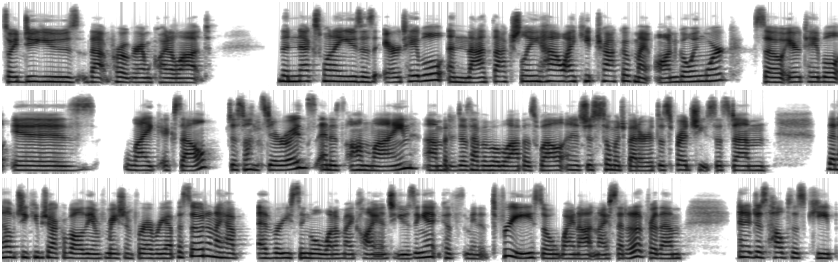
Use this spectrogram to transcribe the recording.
So I do use that program quite a lot. The next one I use is Airtable, and that's actually how I keep track of my ongoing work. So Airtable is like Excel, just on steroids, and it's online, um, but it does have a mobile app as well. And it's just so much better. It's a spreadsheet system that helps you keep track of all the information for every episode. And I have every single one of my clients using it because, I mean, it's free. So why not? And I set it up for them. And it just helps us keep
